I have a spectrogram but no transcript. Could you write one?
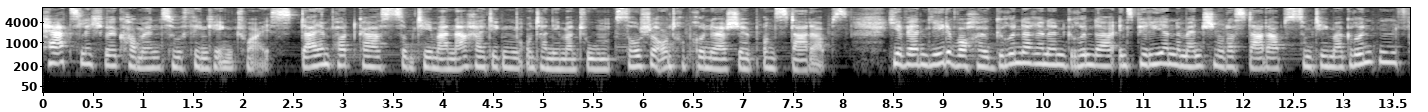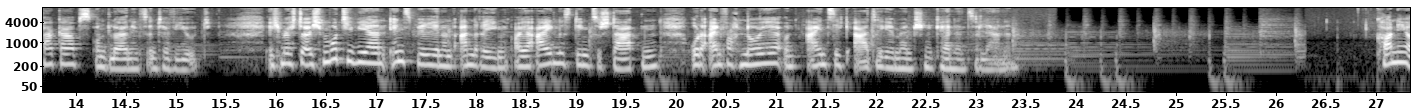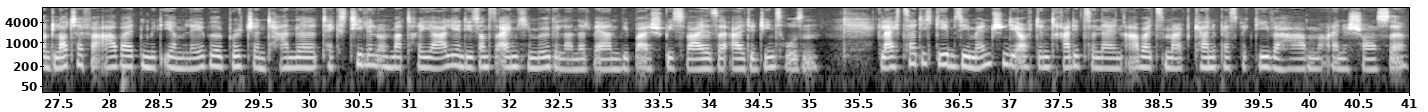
Herzlich willkommen zu Thinking Twice, deinem Podcast zum Thema nachhaltigen Unternehmertum, Social Entrepreneurship und Startups. Hier werden jede Woche Gründerinnen, Gründer, inspirierende Menschen oder Startups zum Thema Gründen, Fuck-ups und Learnings interviewt. Ich möchte euch motivieren, inspirieren und anregen, euer eigenes Ding zu starten oder einfach neue und einzigartige Menschen kennenzulernen. Conny und Lotte verarbeiten mit ihrem Label Bridge and Tunnel Textilien und Materialien, die sonst eigentlich im Müll gelandet wären, wie beispielsweise alte Jeanshosen. Gleichzeitig geben sie Menschen, die auf den traditionellen Arbeitsmarkt keine Perspektive haben, eine Chance.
